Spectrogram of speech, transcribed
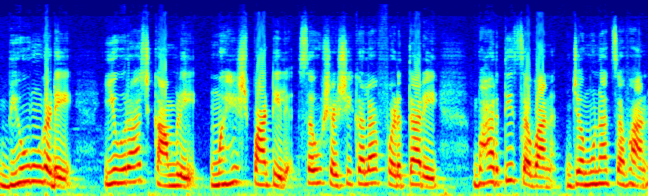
भिवंगडे युवराज कांबळे महेश पाटील सौ शशिकला फडतारे भारती चव्हाण जमुना चव्हाण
